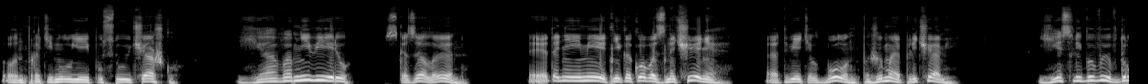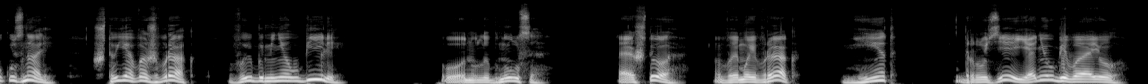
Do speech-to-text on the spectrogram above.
Он протянул ей пустую чашку. Я вам не верю, сказала Энн. Это не имеет никакого значения, ответил Болон, пожимая плечами. Если бы вы вдруг узнали, что я ваш враг, вы бы меня убили. Он улыбнулся. А что, вы мой враг? Нет. Друзей я не убиваю.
